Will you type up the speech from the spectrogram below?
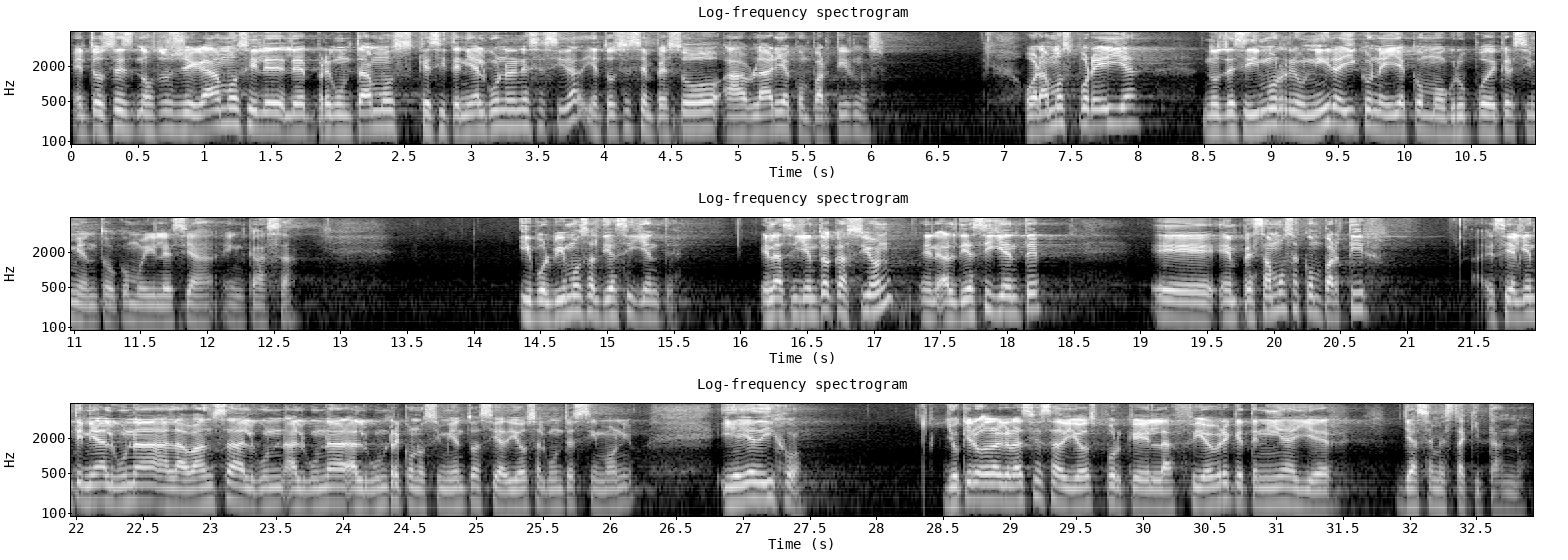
Entonces nosotros llegamos y le, preguntamos que si tenía alguna necesidad y entonces empezó a hablar y a compartirnos. Oramos por ella, nos decidimos reunir ahí con ella como grupo de crecimiento, como iglesia en casa. Y volvimos al día siguiente. En la siguiente ocasión, al día siguiente, eh, empezamos a compartir. Si alguien tenía alguna alabanza, algún, alguna, algún reconocimiento hacia Dios, algún testimonio. Y ella dijo, yo quiero dar gracias a Dios porque la fiebre que tenía ayer ya se me está quitando.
